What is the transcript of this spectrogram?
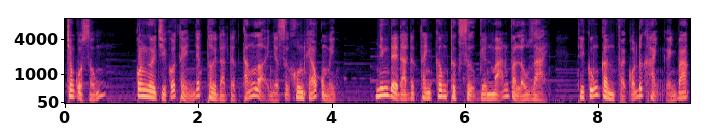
Trong cuộc sống, con người chỉ có thể nhất thời đạt được thắng lợi nhờ sự khôn khéo của mình. Nhưng để đạt được thành công thực sự viên mãn và lâu dài thì cũng cần phải có đức hạnh gánh vác.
